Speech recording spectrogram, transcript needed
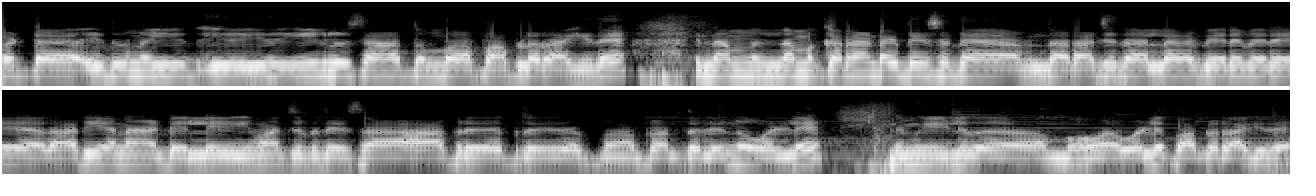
ಬಟ್ ಇದು ಈಗಲೂ ಸಹ ತುಂಬ ಪಾಪ್ಯುಲರ್ ಆಗಿದೆ. ನಮ್ಮ ನಮ್ಮ ಕರ್ನಾಟಕ ದೇಶದ ರಾಜ್ಯದ ಅಲ್ಲ, ಬೇರೆ ಬೇರೆ ಹರಿಯಾಣ, ಡೆಲ್ಲಿ, ಹಿಮಾಚಲ ಪ್ರದೇಶ, ಆ ಪ್ರಾಂತದಲ್ಲಿ ಒಳ್ಳೆ, ನಿಮಗೆ ಇಳುವ ಒಳ್ಳೆ ಪಾಪ್ಯುಲರ್ ಆಗಿದೆ.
